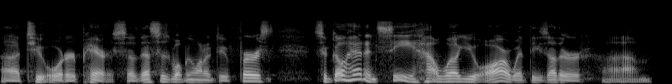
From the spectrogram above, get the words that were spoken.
uh, two ordered pairs. So this is what we want to do first. So go ahead and see how well you are with these other um,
